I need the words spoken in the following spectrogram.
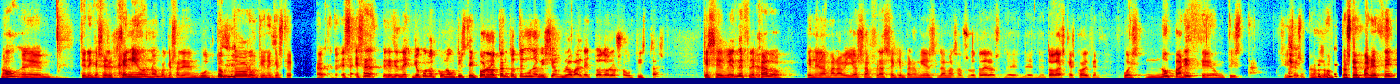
¿no? Eh, tiene que ser genio, ¿no? Porque sale en Good Doctor o tiene que ser... Esa, esa de yo conozco a un autista y por lo tanto tengo una visión global de todos los autistas que se ve reflejado en la maravillosa frase que para mí es la más absoluta de, los, de, todas, que es cuando dicen, pues no parece autista. No, se parece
